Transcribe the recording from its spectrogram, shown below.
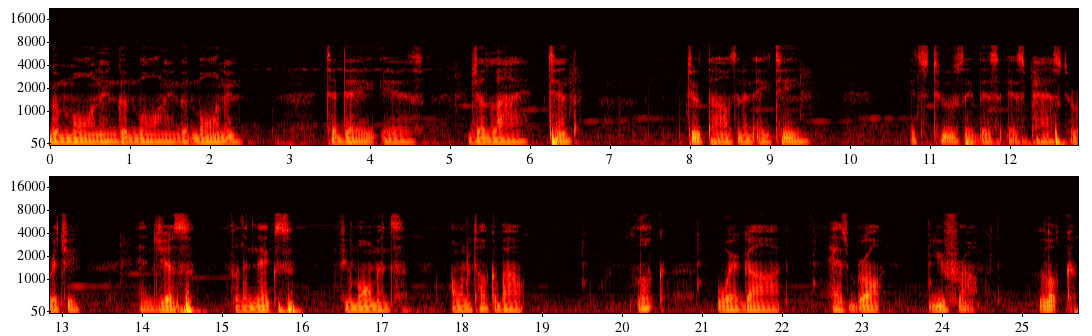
Good morning, good morning, good morning. Today is July 10th, 2018. It's Tuesday. This is Pastor Richie. And just for the next few moments, I want to talk about look where God has brought you from. Look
